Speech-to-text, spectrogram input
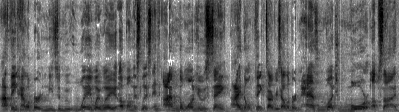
I think Halliburton needs to move way, way, way up on this list. And I'm the one who's saying I don't think Tyrese Halliburton has much more upside,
